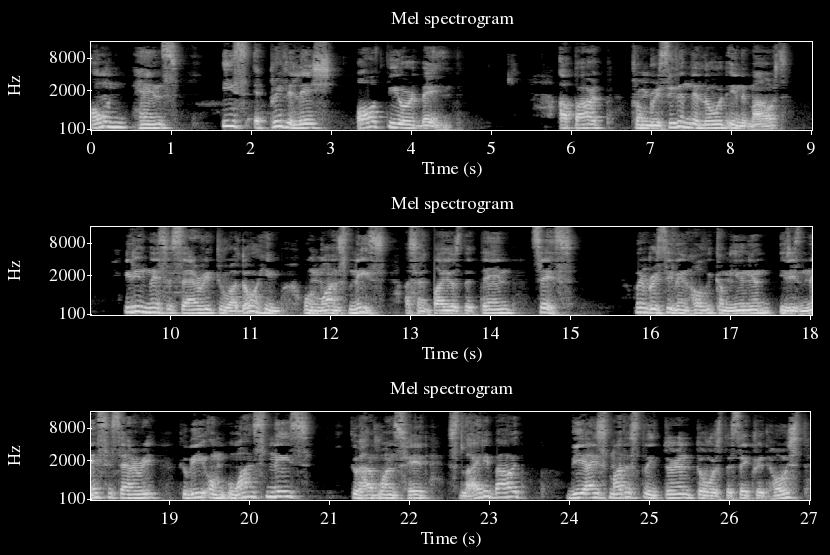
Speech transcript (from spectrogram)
own hands is a privilege of the ordained. Apart from receiving the Lord in the mouth, it is necessary to adore him on one's knees, as St. Pius X says. When receiving Holy Communion, it is necessary to be on one's knees, to have one's head slightly bowed, the eyes modestly turned towards the sacred host,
